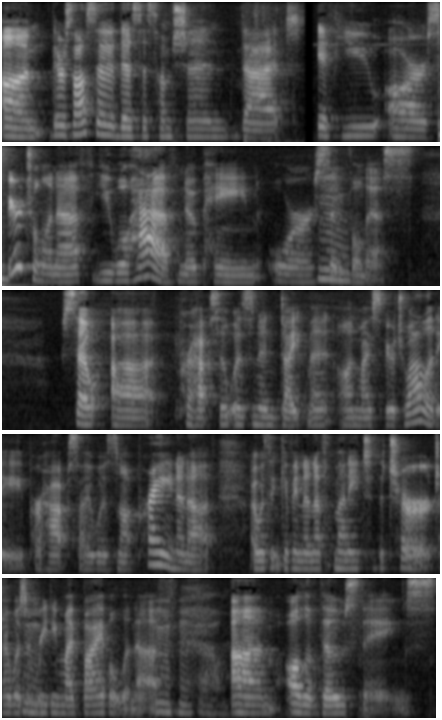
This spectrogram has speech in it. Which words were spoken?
Um, there's also this assumption that if you are spiritual enough, you will have no pain or sinfulness. So uh, perhaps it was an indictment on my spirituality. Perhaps I was not praying enough. I wasn't giving enough money to the church. I wasn't reading my Bible enough. Um, all of those things.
